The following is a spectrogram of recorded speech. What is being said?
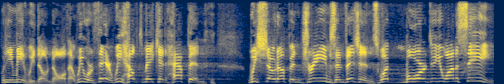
What do you mean we don't know all that? We were there, we helped make it happen. We showed up in dreams and visions. What more do you want to see?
